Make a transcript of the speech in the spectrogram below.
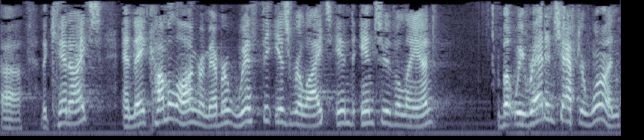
Uh, the Kenites, and they come along, remember, with the Israelites in, into the land. But we read in chapter 1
